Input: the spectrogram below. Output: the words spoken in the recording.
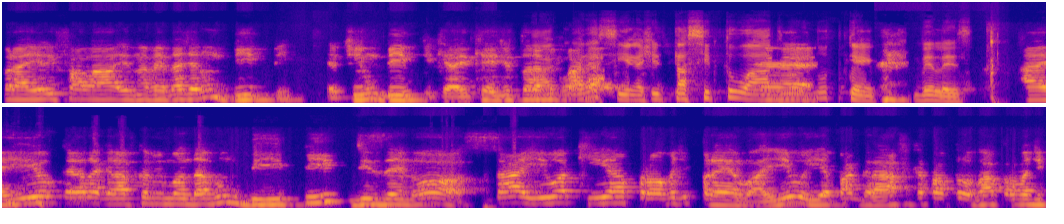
para ele falar, na verdade era um bip. Eu tinha um bip, que a, que a editora Agora me sim, a gente está situado é. no, no tempo. Beleza. Aí o cara da gráfica me mandava um bip dizendo, ó, oh, saiu aqui a prova de prelo. Aí eu ia para a gráfica para aprovar a prova de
